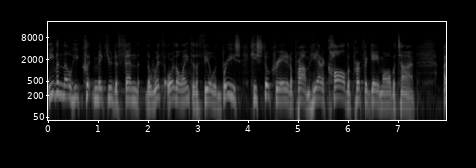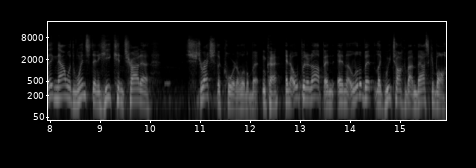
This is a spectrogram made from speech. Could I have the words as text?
even though he couldn't make you defend the width or the length of the field with Brees, he still created a problem. He had to call the perfect game all the time. I think now with Winston, he can try to stretch the court a little bit. Okay. And open it up and, and a little bit like we talk about in basketball,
